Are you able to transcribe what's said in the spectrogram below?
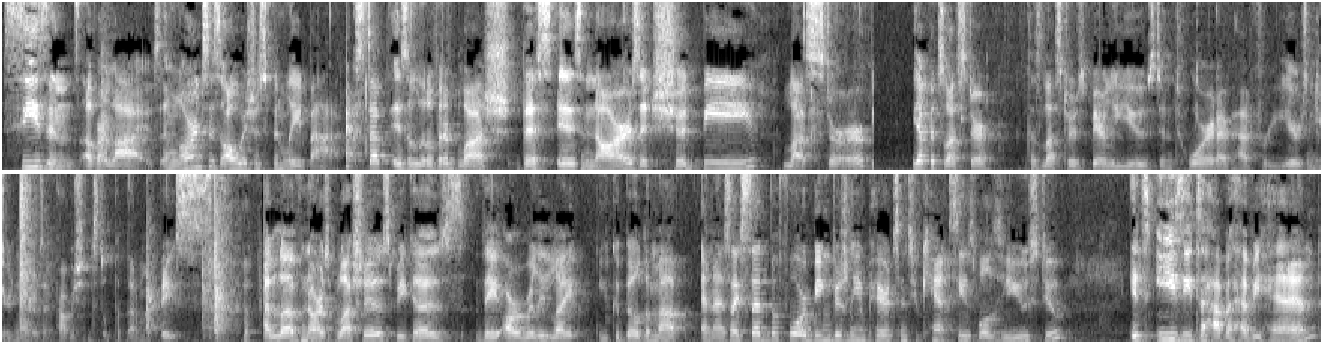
seasons of our lives. And Lawrence has always just been laid back. Next up is a little bit of blush. This is NARS. It should be Luster. Yep, it's Luster because luster's barely used and Torrid I've had for years and years and years. I probably should still put that on my face. I love NARS blushes because they are really light. You could build them up. And as I said before, being visually impaired, since you can't see as well as you used to, it's easy to have a heavy hand.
